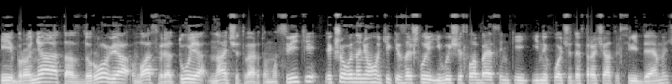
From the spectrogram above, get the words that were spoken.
І броня та здоров'я вас врятує на четвертому світі, якщо ви на нього тільки зайшли і ви ще слабесенький, і не хочете втрачати свій демедж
